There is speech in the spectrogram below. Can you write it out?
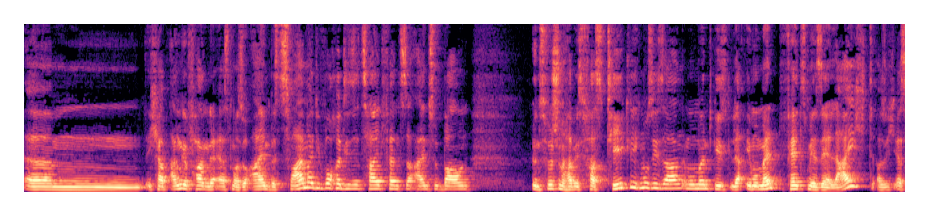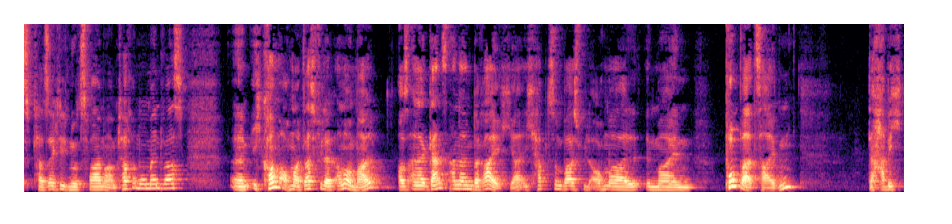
Ähm, ich habe angefangen, da erstmal so ein bis zweimal die Woche diese Zeitfenster einzubauen. Inzwischen habe ich es fast täglich, muss ich sagen, im Moment. Im Moment fällt es mir sehr leicht. Also ich esse tatsächlich nur zweimal am Tag im Moment was. Ähm, ich komme auch mal, das vielleicht auch noch mal, aus einem ganz anderen Bereich. Ja? Ich habe zum Beispiel auch mal in meinen Pumperzeiten, da habe ich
